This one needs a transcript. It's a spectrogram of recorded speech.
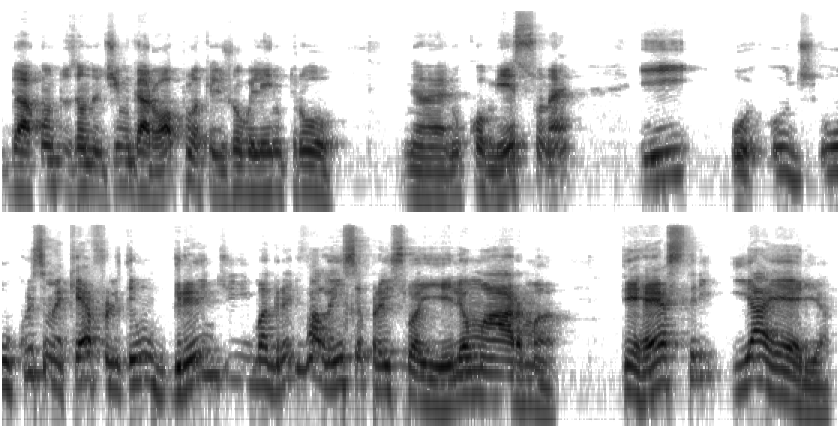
da contusão do time Garoppolo. Aquele jogo ele entrou né, no começo, né? E o, o, o Christian McCaffrey tem um grande, uma grande valência para isso aí. Ele é uma arma terrestre e aérea.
